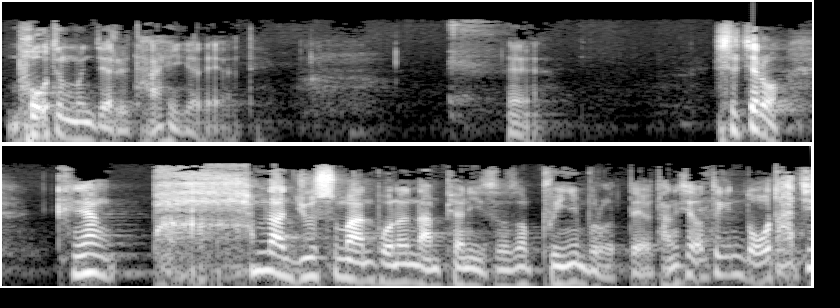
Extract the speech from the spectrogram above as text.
모든 문제를 다 해결해야 돼. 네. 실제로 그냥 밤낮 뉴스만 보는 남편이 있어서 부인이 물었대요. 당신 어떻게 노다지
